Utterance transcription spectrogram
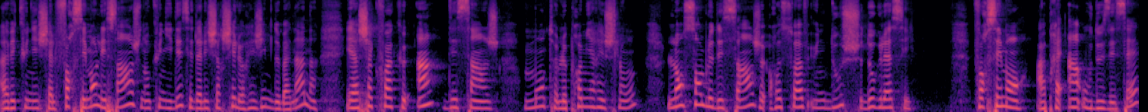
avec une échelle. Forcément, les singes n'ont qu'une idée, c'est d'aller chercher le régime de bananes. Et à chaque fois que un des singes monte le premier échelon, l'ensemble des singes reçoivent une douche d'eau glacée. Forcément, après un ou deux essais,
